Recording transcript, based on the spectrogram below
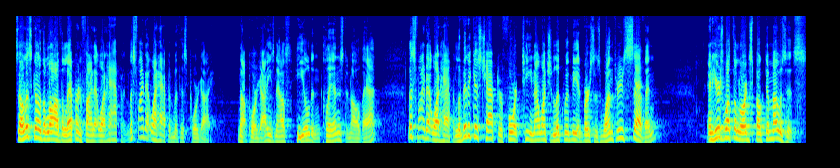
So let's go to the law of the leper and find out what happened. Let's find out what happened with this poor guy. Not poor guy, he's now healed and cleansed and all that. Let's find out what happened. Leviticus chapter 14, I want you to look with me at verses 1 through 7. And here's what the Lord spoke to Moses.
